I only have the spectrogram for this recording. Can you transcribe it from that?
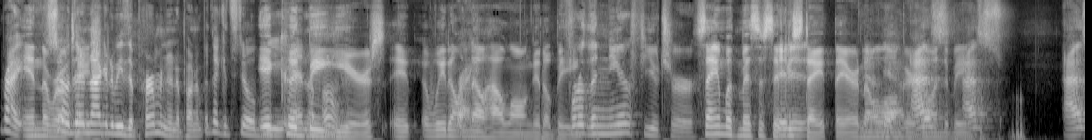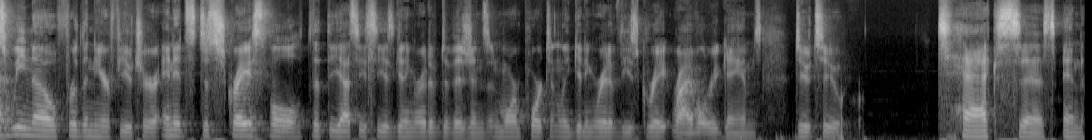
Right. in the so they're not going to be the permanent opponent, but they could still be. It could an be opponent. years. It we don't Right. know how long it'll be. For the near future, Same with Mississippi It is- State. They are no Yeah. longer as, going to be. as as we know for the near future and it's disgraceful that the SEC is getting rid of divisions and more importantly getting rid of these great rivalry games due to Texas and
